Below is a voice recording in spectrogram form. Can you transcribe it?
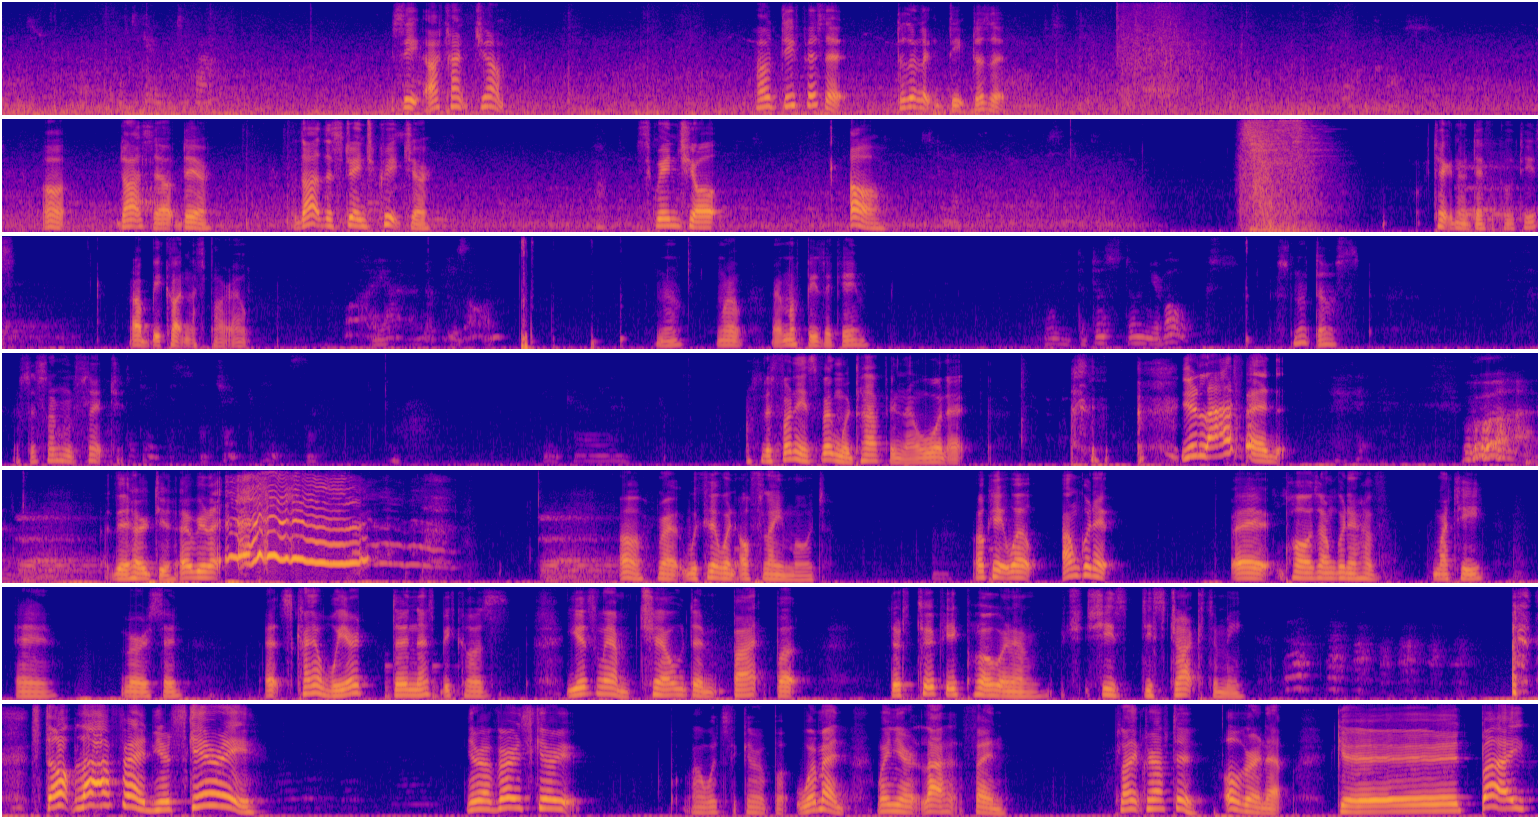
See, I can't jump. How deep is it? Doesn't look deep, does it? Oh, that's it up there. That's a strange creature. Screenshot. Oh, techno difficulties. I'll be cutting this part out. Why? Nobody's on. No? Well, it must be the game. Or the dust on your box. It's no dust. It's the sun reflected. The dates. I'll check the dates. You carry on. The funniest thing would happen now, won't it? You're laughing! They hurt you. I'll be like, Oh, right, we could have went offline mode. Okay, well, I'm gonna uh, pause. I'm gonna have my tea uh, very soon. It's kind of weird doing this because usually I'm chilled and back, but there's two people and sh- she's distracting me. Stop laughing! You're scary! You're a very scary. Well, what's the girl? But women, when you're laughing. Planet Craft 2, over and out. Goodbye!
